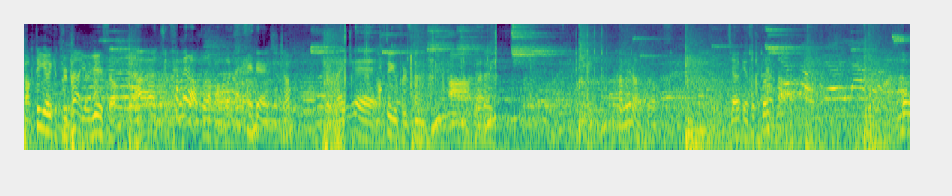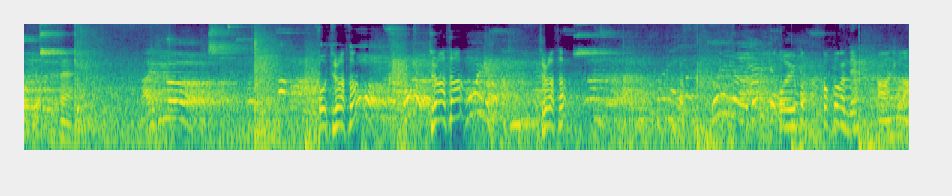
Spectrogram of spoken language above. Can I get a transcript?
막대기가 이렇게 불편하게 여기에 있어? 아 지금 카메라 돌아간 거지. 그게 진짜? 아 이게 막대기 불편해 아 그래 카메라 돌아. 제가 계속 올라가? 먹어요? 네. 오 들어갔어? 들어갔어? 들어갔어? 어 여기 뻑, 뻑뻑한데? 아 아니구나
